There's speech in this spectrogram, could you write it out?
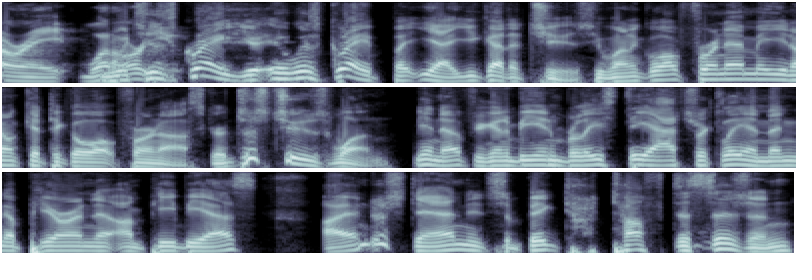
all right, what Which is you? great. It was great, but yeah, you got to choose. You want to go up for an Emmy, you don't get to go up for an Oscar. Just choose one. You know, if you're going to be in released theatrically and then appear on on PBS, I understand it's a big, t- tough decision.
